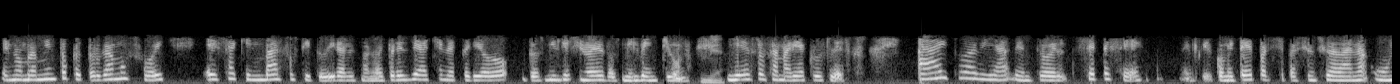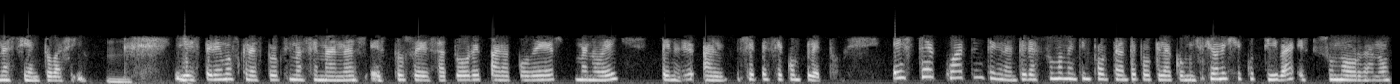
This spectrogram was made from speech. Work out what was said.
el nombramiento que otorgamos hoy, es a quien va a sustituir a Luis Manuel Pérez de H en el periodo 2019-2021 y es Rosa María Cruz Lescos. Hay todavía dentro del CPC, el, Comité de Participación Ciudadana, un asiento vacío. Mm. Y esperemos que en las próximas semanas esto se desatore para poder, Manuel, tener al CPC completo. Este cuarto integrante era sumamente importante porque la Comisión Ejecutiva, este es un órgano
